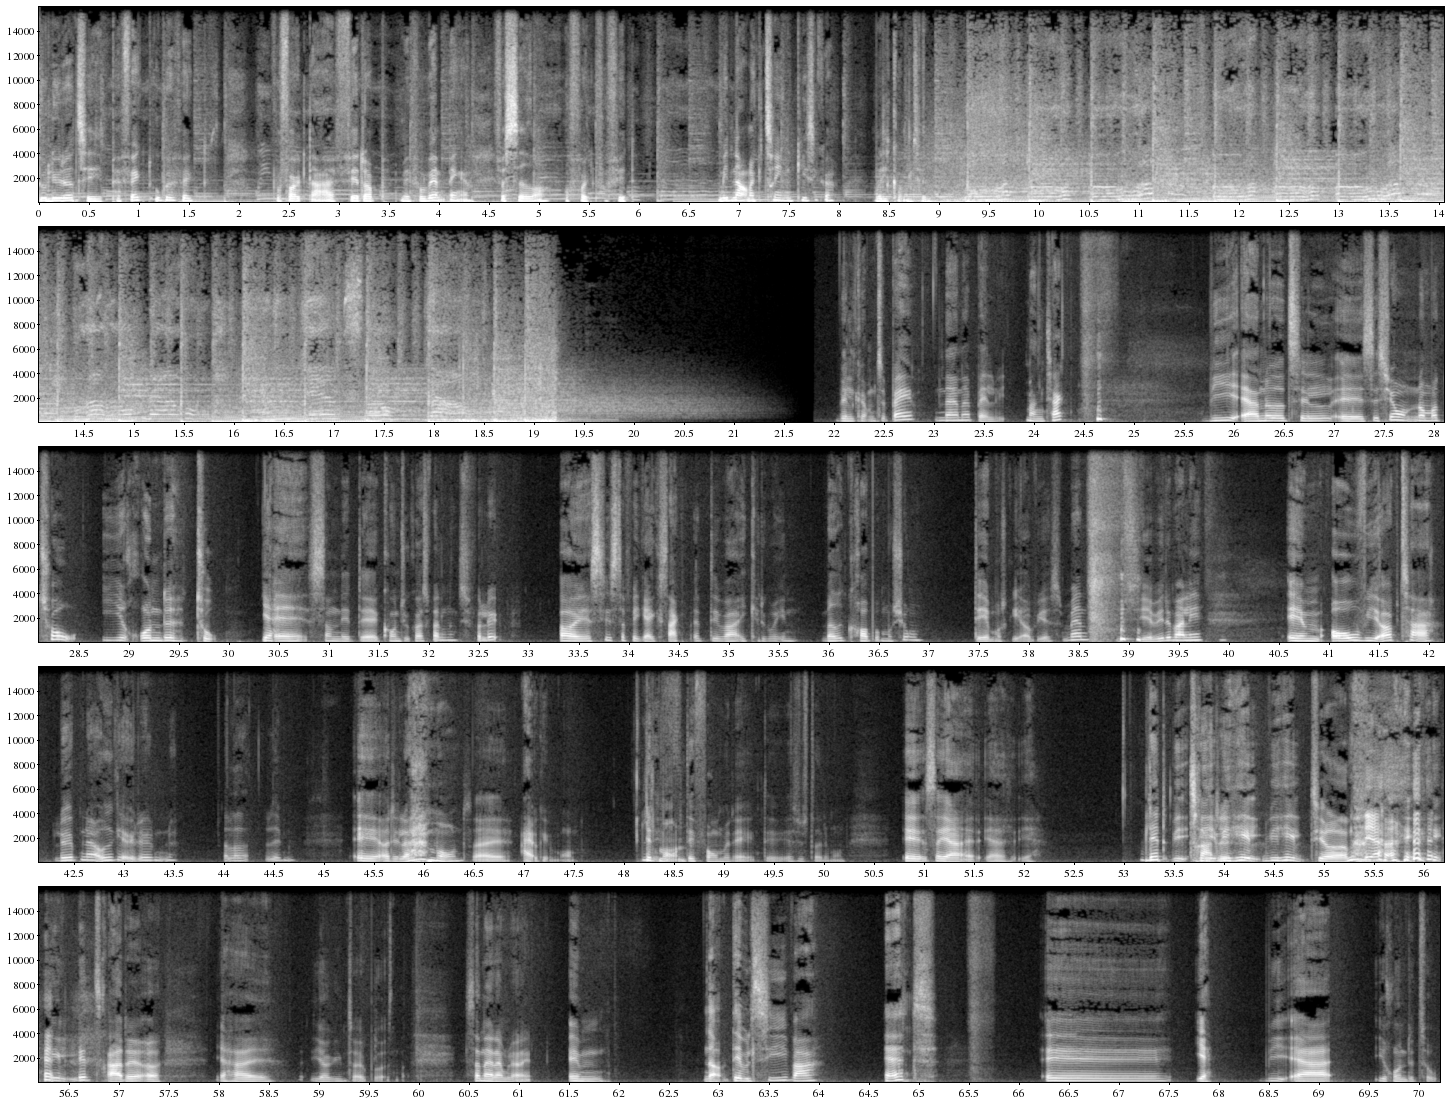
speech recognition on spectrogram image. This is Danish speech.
Du lytter til Perfekt Uperfekt for folk, der er fedt op med forventninger, facader og frygt for fedt. Mit navn er Katrine Gissiker. Velkommen til. Velkommen tilbage, Nana Balvi. Mange tak. Vi er nået til øh, session nummer to i runde to Ja. af sådan et øh, kognitiv kostforvaltningsforløb. Og øh, sidst der fik jeg ikke sagt, at det var i kategorien mad, krop og motion. Det er måske obvious, men nu siger vi det bare lige. Øhm, og vi optager løbende og udgiver løbende. Eller løbende. Øh, og det er lørdag morgen, så... Øh, ej, okay, morgen. Lidt morgen. Det er formiddag. Det, jeg synes stadig, det er morgen. Øh, så jeg, jeg, ja, Lidt vi, vi, trætte. vi, er helt, vi er helt chilleren. Ja. helt, lidt trætte, og jeg har øh, joggingtøj på og sådan noget. Sådan er det om lørdagen. Øhm, nå, det jeg vil sige var, at øh, ja, vi er i runde to.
